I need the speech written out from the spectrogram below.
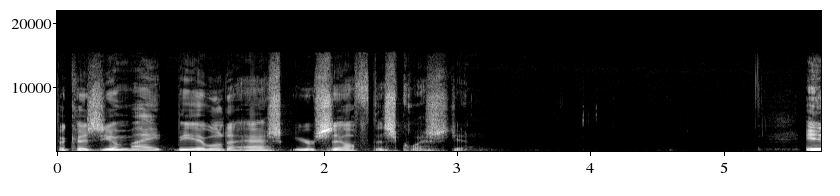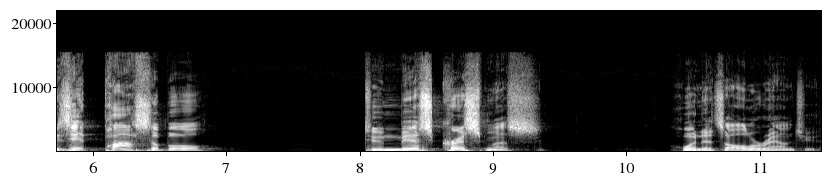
because you might be able to ask yourself this question Is it possible to miss Christmas when it's all around you?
